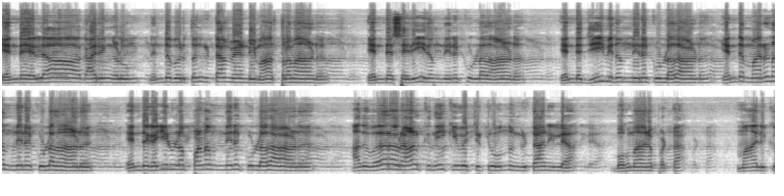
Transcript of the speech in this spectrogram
എന്റെ എല്ലാ കാര്യങ്ങളും നിന്റെ പൊരുത്തം കിട്ടാൻ വേണ്ടി മാത്രമാണ്. എന്റെ ശരീരം നിനക്കുള്ളതാണ്. എന്റെ ജീവിതം നിനക്കുള്ളതാണ്. എന്റെ മരണം നിനക്കുള്ളതാണ്. എന്റെ കയ്യിലുള്ള പണം നിനക്കുള്ളതാണ്. അത് വേറെ ഒരാൾക്ക് നീക്കി വെച്ചിട്ട് ഒന്നും കിട്ടാനില്ല. ബഹുമാനപ്പെട്ട മാലിക്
